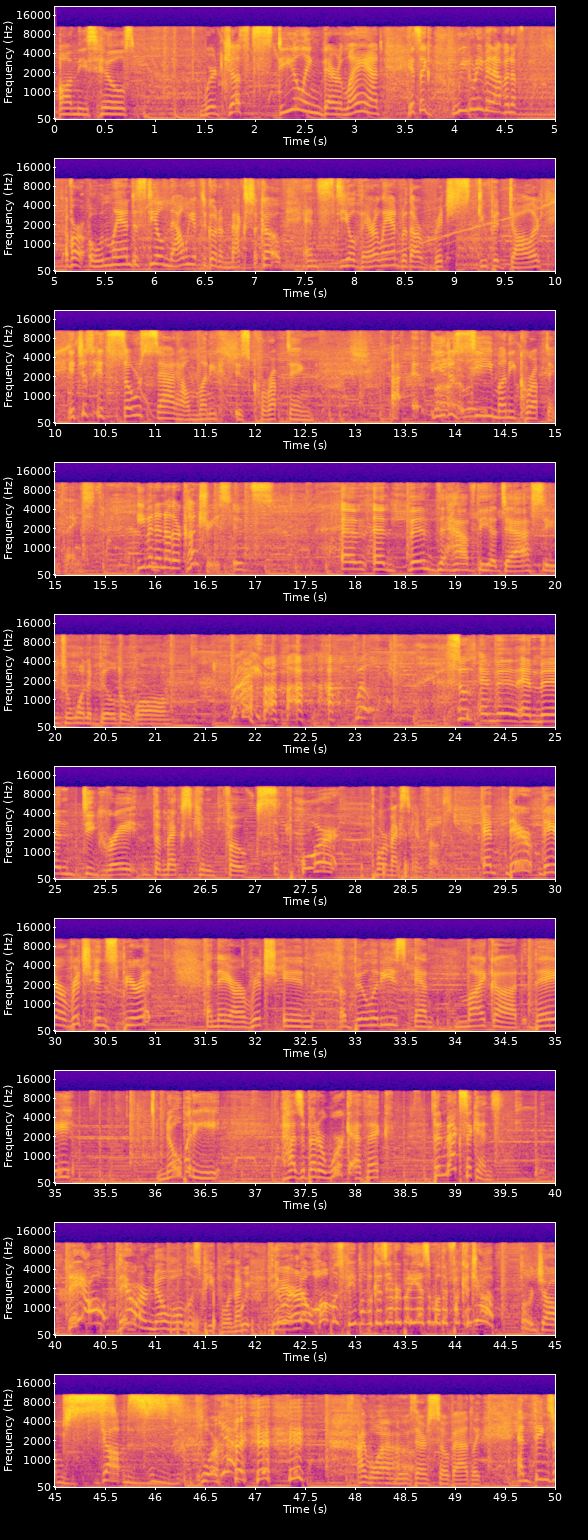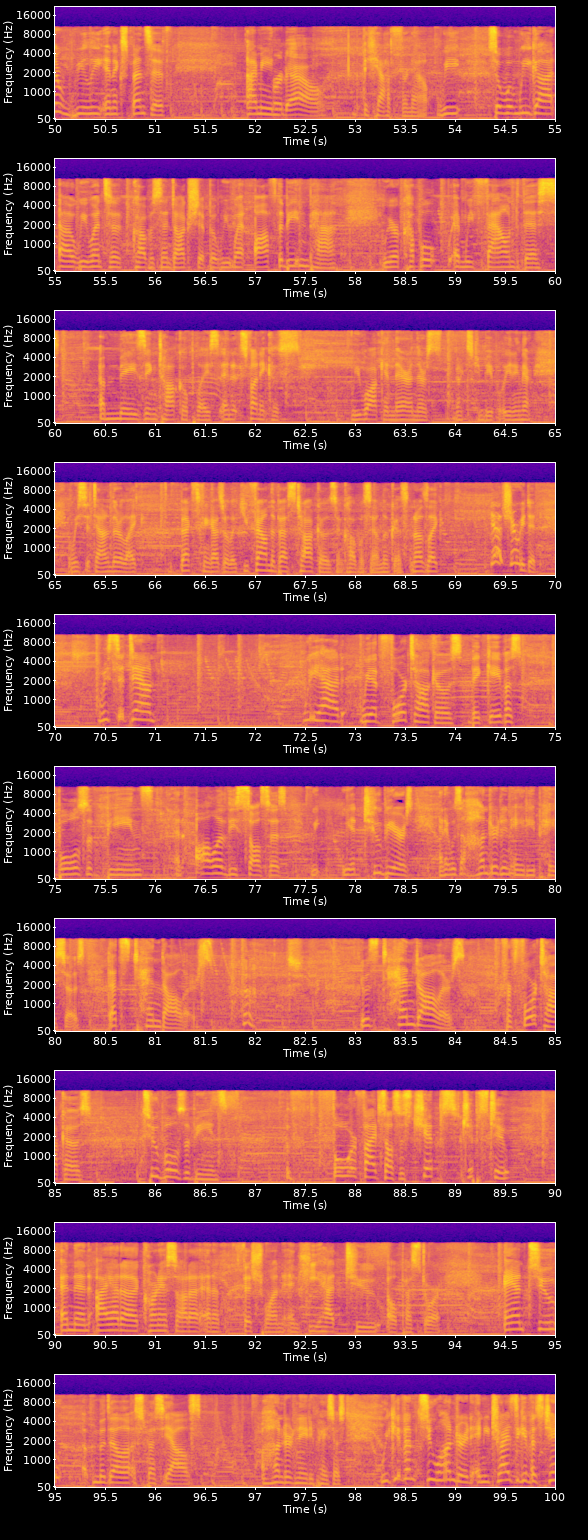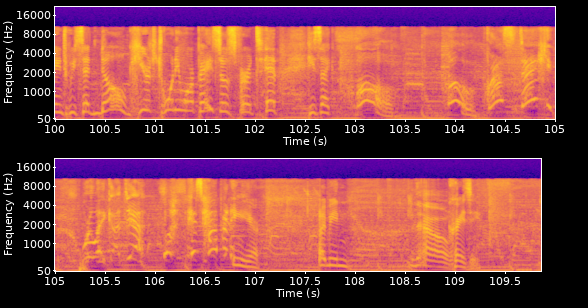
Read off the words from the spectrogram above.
on these hills. We're just stealing their land. It's like we don't even have enough of our own land to steal. Now we have to go to Mexico and steal their land with our rich, stupid dollars. It just it's so sad how money is corrupting. Uh, you just see money corrupting things, even in other countries. It's and and then to have the audacity to want to build a wall Right. well, so and then and then degrade the Mexican folks. poor poor Mexican folks. And they're they are rich in spirit and they are rich in abilities and my god, they nobody has a better work ethic than Mexicans. They all there are no homeless people in Mexico. There are there- no homeless people because everybody has a motherfucking job. Or jobs. Jobs. Plural. I want to Wow. move there so badly. And things are really inexpensive. I mean, For now. Yeah, for now. We so when we got uh, we went to Cabo San Dog Shit, but we went off the beaten path. We were a couple, and we found this amazing taco place. And it's funny because we walk in there and there's Mexican people eating there, and we sit down and they're like, Mexican guys are like, "You found the best tacos in Cabo San Lucas," and I was like, "Yeah, sure we did." We sit down. We had we had four tacos. They gave us bowls of beans and all of these salsas. We we had two beers and it was 180 pesos. That's ten dollars. It was ten dollars for four tacos, two bowls of beans, four or five salsas, chips, chips too, and then I had a carne asada and a fish one, and he had two el pastor, and two Modelo Especials. 180 pesos. We give him 200 and he tries to give us change. We said, no, here's 20 more pesos for a tip. He's like, oh, oh, gracias, thank you. We're like, yeah, what is happening here? I mean, Now crazy.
